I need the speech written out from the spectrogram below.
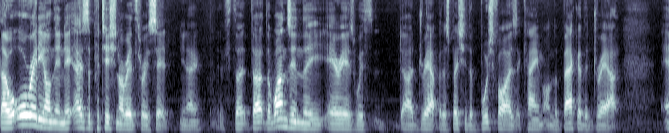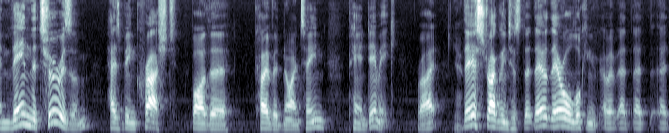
They were already on their, as the petition I read through said, you know, if the, the, the ones in the areas with uh, drought, but especially the bushfires that came on the back of the drought. And then the tourism has been crushed by the COVID 19 pandemic, right? Yeah. They're struggling to, they're, they're all looking at, at, at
